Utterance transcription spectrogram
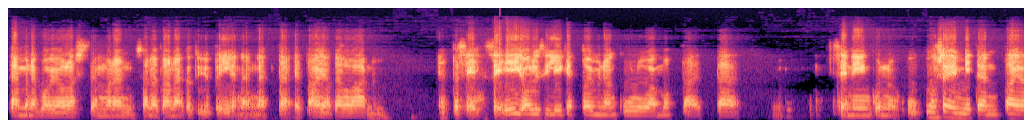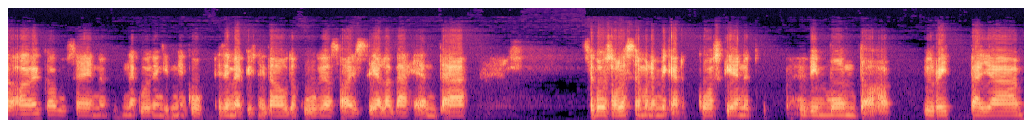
Tämmöinen voi olla semmoinen, sanotaan aika tyypillinen, että, että ajatellaan, että se, se ei olisi liiketoiminnan kulua, mutta että se niin kuin useimmiten tai aika usein ne kuitenkin niin kuin esimerkiksi niitä autokuluja saisi siellä vähentää. Se voisi olla semmoinen, mikä koskee nyt hyvin montaa yrittäjää.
